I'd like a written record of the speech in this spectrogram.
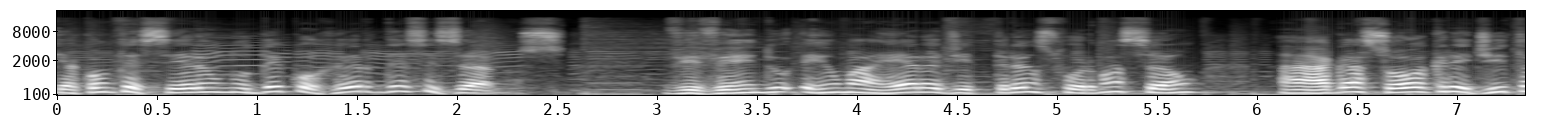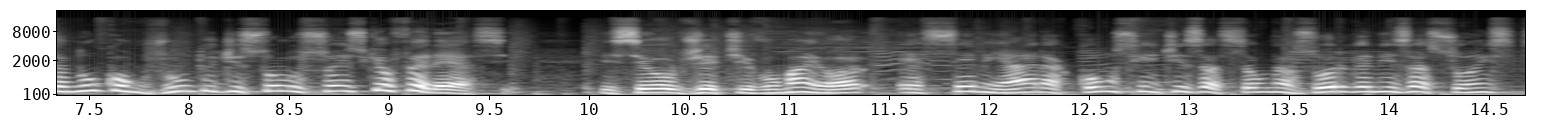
que aconteceram no decorrer desses anos. Vivendo em uma era de transformação, a HSO acredita no conjunto de soluções que oferece e seu objetivo maior é semear a conscientização nas organizações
